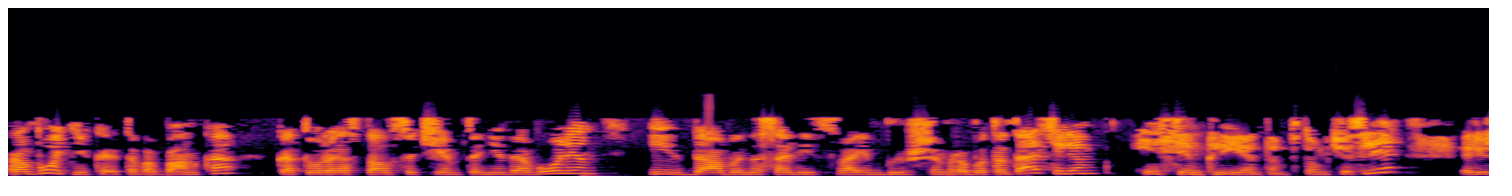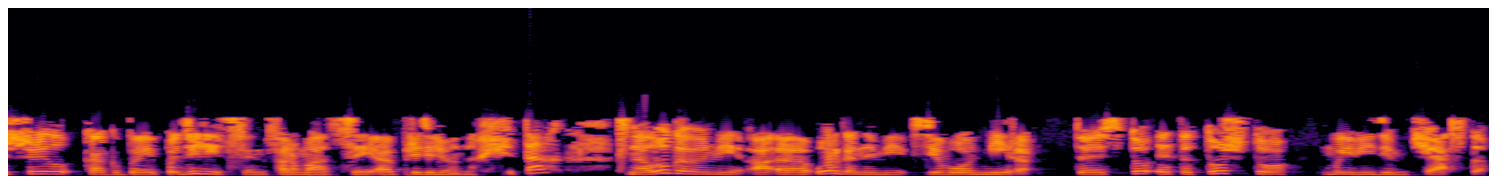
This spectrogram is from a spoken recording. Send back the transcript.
работника этого банка, который остался чем-то недоволен и дабы насолить своим бывшим работодателям и всем клиентам в том числе, решил как бы поделиться информацией о определенных счетах с налоговыми а, э, органами всего мира. То есть то, это то, что мы видим часто.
